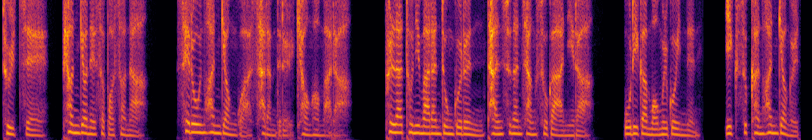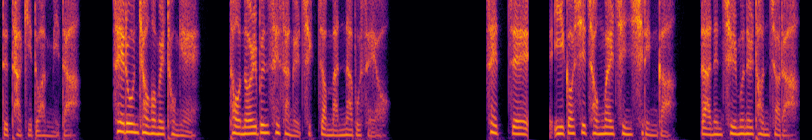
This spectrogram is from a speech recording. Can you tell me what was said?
둘째, 편견에서 벗어나 새로운 환경과 사람들을 경험하라. 플라톤이 말한 동굴은 단순한 장소가 아니라 우리가 머물고 있는 익숙한 환경을 뜻하기도 합니다. 새로운 경험을 통해 더 넓은 세상을 직접 만나보세요. 셋째, 이것이 정말 진실인가? 라는 질문을 던져라.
